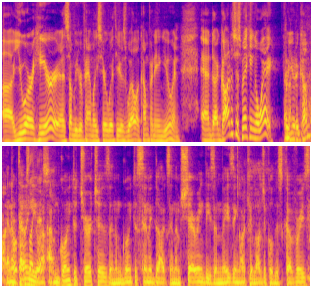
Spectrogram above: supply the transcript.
uh, you are here, and some of your family's here with you as well, accompanying you, and and uh, God is just making a way for and you to come on and programs I'm telling like you, this. I'm going to churches and I'm going to synagogues and I'm sharing these amazing archaeological discoveries,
